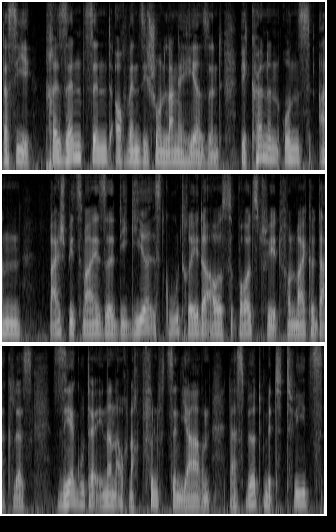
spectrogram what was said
dass sie präsent sind, auch wenn sie schon lange her sind. Wir können uns an Beispielsweise die Gier ist gut Rede aus Wall Street von Michael Douglas sehr gut erinnern, auch nach 15 Jahren. Das wird mit Tweets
